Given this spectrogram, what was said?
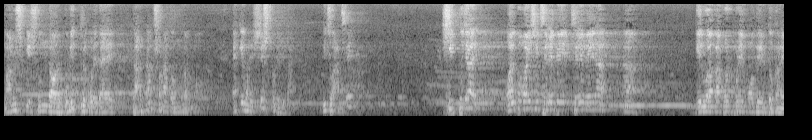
মানুষকে সুন্দর, পবিত্র করে দেয়। তার নাম সনাতন ধর্ম। একেবারে শেষ করে দিলাম। কিছু আছে? শিব পূজায় অল্প বয়সী ছেলে মেয়ে, ছেলে মেয়েরা গেরুয়া কাপড় পরে মদের দোকানে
